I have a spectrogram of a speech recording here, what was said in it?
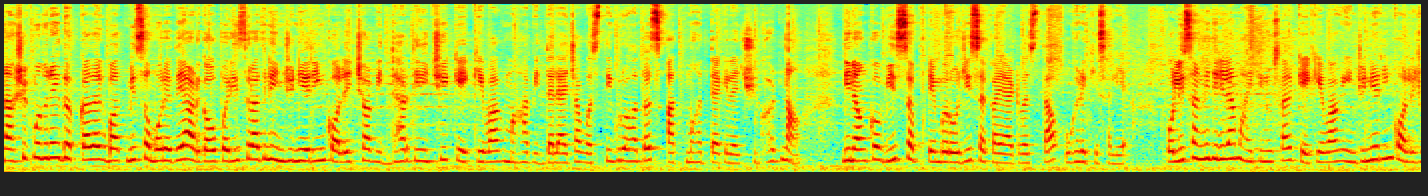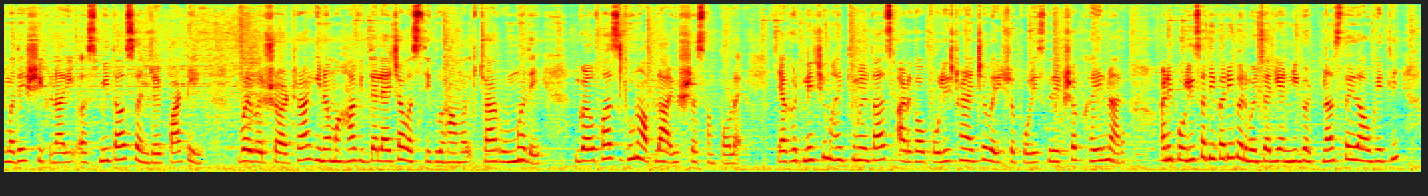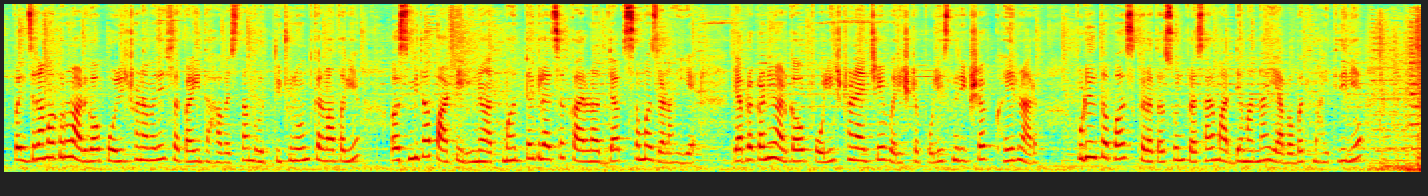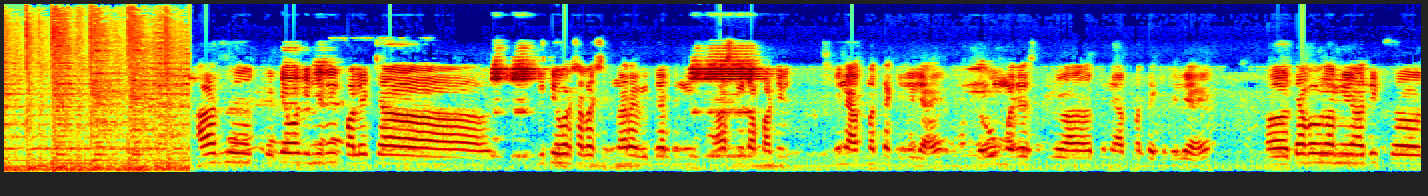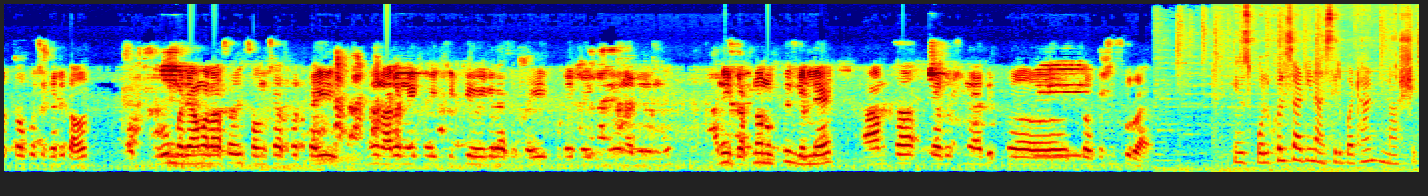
नाशिकमधून एक धक्कादायक बातमी समोर येते. आडगाव परिसरातील इंजिनिअरिंग कॉलेजच्या विद्यार्थिनीची के के वाघ महाविद्यालयाच्या वसतिगृहातच आत्महत्या केल्याची घटना. दिनांक वीस सप्टेंबर रोजी सकाळी आठ वाजता उघडकीस आली आहे. पोलिसांनी दिलेल्या माहितीनुसार के के वाघ इंजिनिअरिंग कॉलेजमध्ये शिकणारी अस्मिता संजय पाटील वय वर्ष अठरा हिनं महाविद्यालयाच्या वसतिगृहाच्या रूममध्ये गळफास घेऊन आपलं आयुष्य संपवलंय. या घटनेची माहिती मिळताच आडगाव पोलीस ठाण्याचे वरिष्ठ पोलीस निरीक्षक खैरनार आणि पोलीस अधिकारी कर्मचारी यांनी घटनास्थळी धाव घेतली. पंचनामा करून आडगाव पोलीस ठाण्यामध्ये सकाळी दहा वाजता मृत्यूची नोंद करण्यात आली अस्मिता पाटील हिनं आत्महत्या केल्याचं कारण अद्याप समजलं नाही आहे या प्रकरणी अडगाव पोलीस ठाण्याचे वरिष्ठ पोलीस निरीक्षक खैरनार पुढील तपास करत असून प्रसारमाध्यमांना याबाबत माहिती दिली आहे. आज केकेवाग इंजिनिअरिंग कॉलेजच्या द्वितीय वर्षाला शिकणाऱ्या विद्यार्थिनी अस्मिता पाटील यांनी आत्महत्या केलेली आहे. रूममध्ये तिने आत्महत्या केलेली आहे. त्याबाबत आम्ही अधिक चौकशी करीत आहोत. रूममध्ये आम्हाला असं संशयास्पद काही मिळून आलं नाही. काही चिठ्ठी वगैरे असं काही कुठे काही मिळून आलेलं नाही. आणि घटना नुकतीच घडली आहे. आमचा त्या दृष्टीने अधिक चौकशी सुरू आहे. न्यूज पोलखोलसाठी नासिर पठाण नाशिक.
